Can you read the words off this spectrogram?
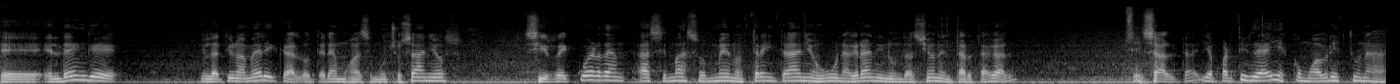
Eh, el dengue en Latinoamérica lo tenemos hace muchos años. Si recuerdan, hace más o menos 30 años hubo una gran inundación en Tartagal, en Salta, y a partir de ahí es como abriste una,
